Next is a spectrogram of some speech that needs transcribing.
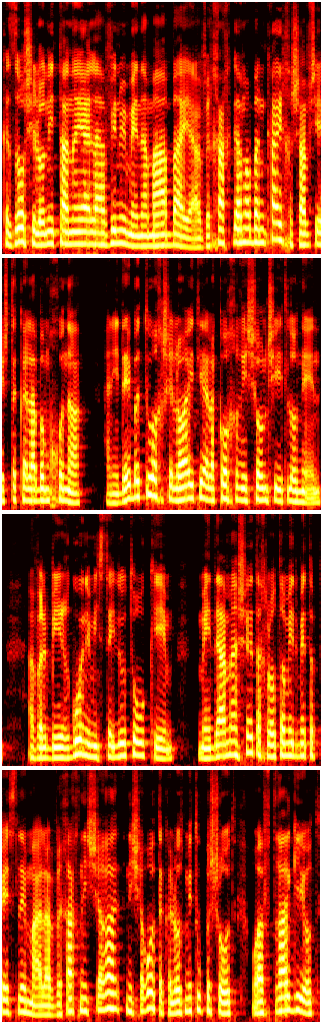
כזו שלא ניתן היה להבין ממנה מה הבעיה וכך גם הבנקאי חשב שיש תקלה במכונה. אני די בטוח שלא הייתי הלקוח הראשון שהתלונן, אבל בארגון עם הסתיידות טורקים מידע מהשטח לא תמיד מטפס למעלה, וכך נשארה, נשארות תקלות מטופשות או אף טרגיות.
